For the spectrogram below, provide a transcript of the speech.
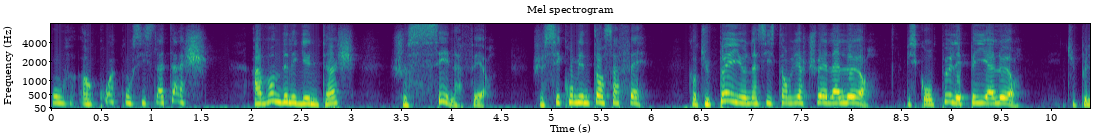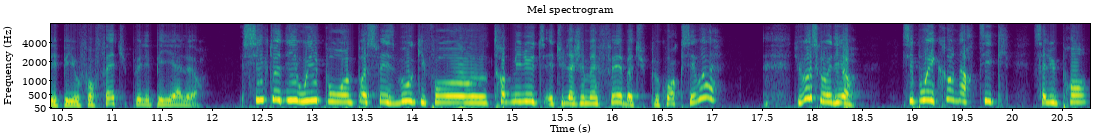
en quoi consiste la tâche. Avant de déléguer une tâche, je sais la faire. Je sais combien de temps ça fait. Quand tu payes un assistant virtuel à l'heure, puisqu'on peut les payer à l'heure, tu peux les payer au forfait, tu peux les payer à l'heure. S'il te dit oui, pour un post Facebook, il faut 30 minutes et tu l'as jamais fait, bah tu peux croire que c'est vrai. Tu vois ce qu'on veut dire? C'est pour écrire un article, ça lui prend,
